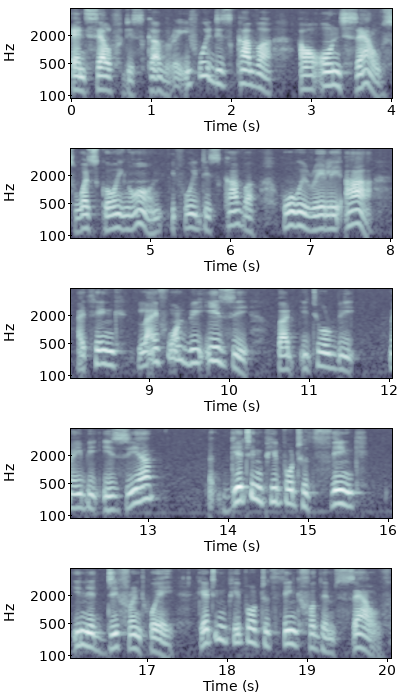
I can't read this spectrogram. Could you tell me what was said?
and self discovery. If we discover our own selves, what's going on, if we discover who we really are, I think life won't be easy, but it will be maybe easier. Getting people to think in a different way, getting people to think for themselves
